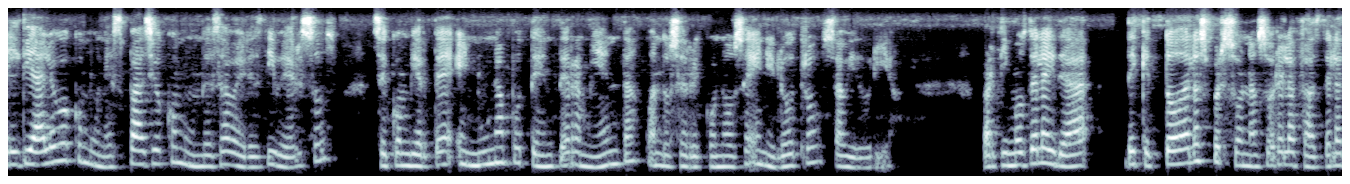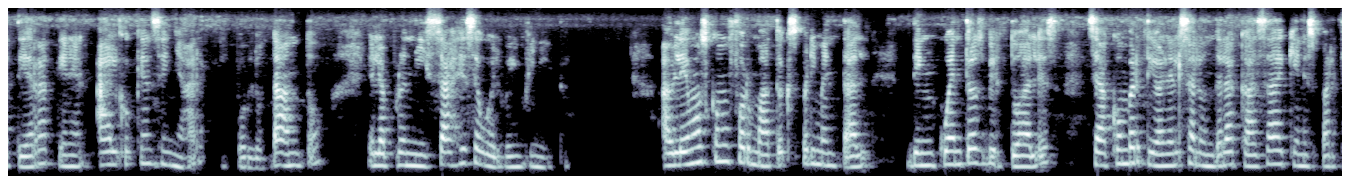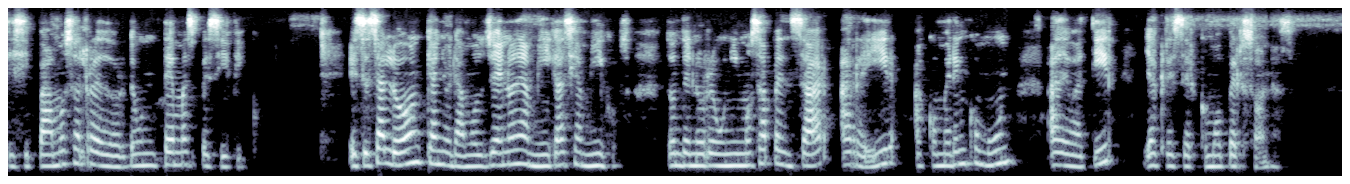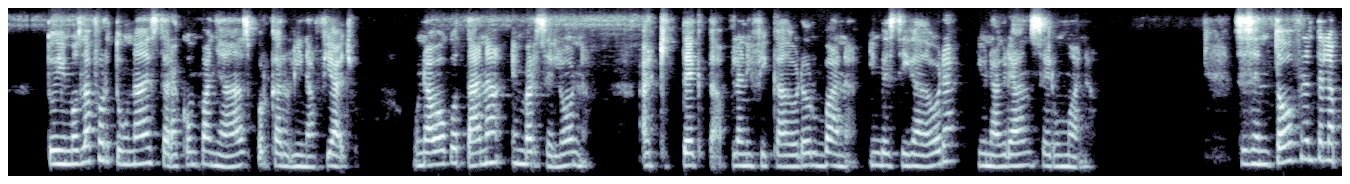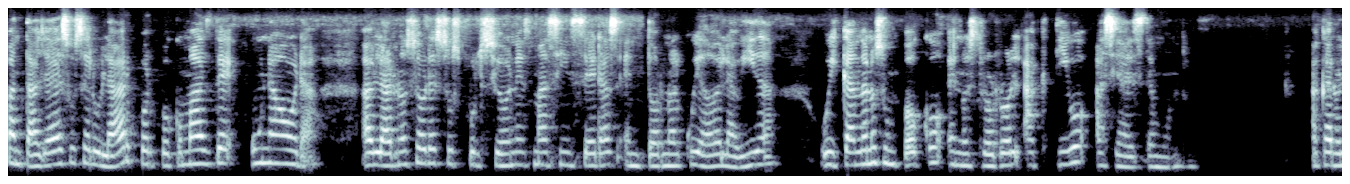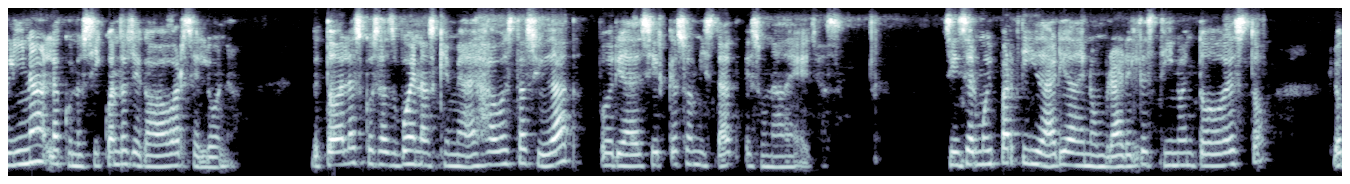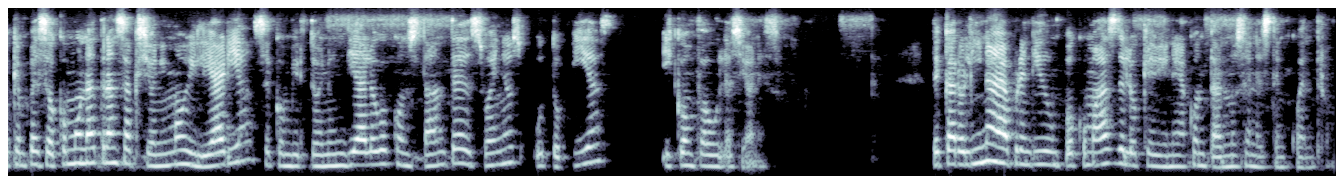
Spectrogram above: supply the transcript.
El diálogo como un espacio común de saberes diversos se convierte en una potente herramienta cuando se reconoce en el otro sabiduría. Partimos de la idea de que todas las personas sobre la faz de la Tierra tienen algo que enseñar y por lo tanto el aprendizaje se vuelve infinito. Hablemos como formato experimental de encuentros virtuales se ha convertido en el salón de la casa de quienes participamos alrededor de un tema específico. Ese salón que añoramos lleno de amigas y amigos, donde nos reunimos a pensar, a reír, a comer en común, a debatir y a crecer como personas. Tuvimos la fortuna de estar acompañadas por Carolina Fiallo, una bogotana en Barcelona, arquitecta, planificadora urbana, investigadora y una gran ser humana. Se sentó frente a la pantalla de su celular por poco más de una hora hablarnos sobre sus pulsiones más sinceras en torno al cuidado de la vida, ubicándonos un poco en nuestro rol activo hacia este mundo. A Carolina la conocí cuando llegaba a Barcelona. De todas las cosas buenas que me ha dejado esta ciudad, podría decir que su amistad es una de ellas. Sin ser muy partidaria de nombrar el destino en todo esto, lo que empezó como una transacción inmobiliaria se convirtió en un diálogo constante de sueños, utopías y confabulaciones. De Carolina he aprendido un poco más de lo que viene a contarnos en este encuentro.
